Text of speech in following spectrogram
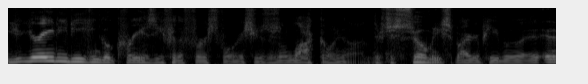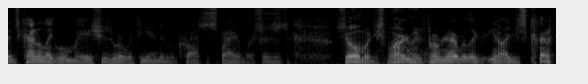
your ADD can go crazy for the first four issues. There's a lot going on. There's just so many Spider people, and it's kind of like what my issues were with the end of Across the Spider Verse. There's just so many Spider-Man from ever. Like you know, I just kind of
